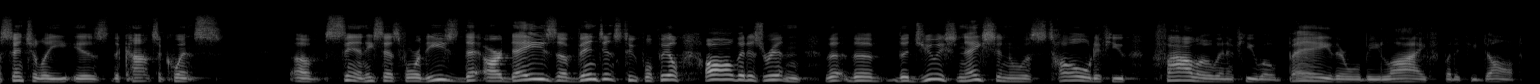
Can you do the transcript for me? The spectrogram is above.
essentially is the consequence of sin. He says, For these are days of vengeance to fulfill all that is written. The, the, the Jewish nation was told if you follow and if you obey, there will be life, but if you don't,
